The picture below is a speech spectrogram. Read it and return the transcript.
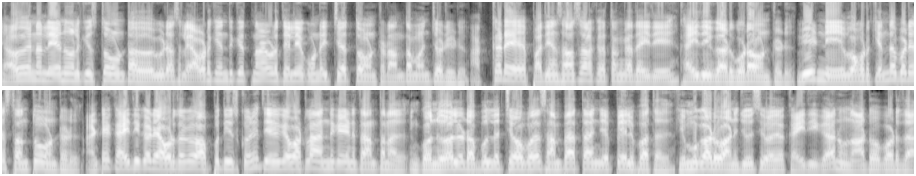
ఎవరైనా లేని వాళ్ళకి ఇస్తూ ఉంటారు. వీడు అసలు ఎవరికి ఎందుకు ఇస్తున్నాడో కూడా తెలియకుండా ఇచ్చేస్తూ ఉంటాడు. అంత మంచోడు వీడు అక్కడే పదిహేను సంవత్సరాల క్రితం కదా ఇది. ఖైదీగా ఖైదీగాడు గాడు కూడా ఉంటాడు. వీడిని ఒకడు కింద పడేస్తంతో ఉంటాడు. అంటే ఖైదీగాడు ఎవరి దగ్గర అప్పు తీసుకొని తిరిగి పట్ల అందుకే ఈయన తంతనాలు. ఇంకొన్ని రోజులు డబ్బులు తెచ్చేవపోతే సంపేస్తా అని చెప్పి వెళ్ళిపోతాది కిమ్ముగాడు వాడిని చూసి ఖైదీగా నువ్వు నాటోపడదా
